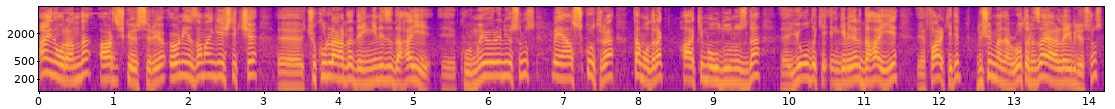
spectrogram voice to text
aynı oranda artış gösteriyor. Örneğin zaman geçtikçe e, çukurlarda dengenizi daha iyi e, kurmayı öğreniyorsunuz veya scooter'a tam olarak hakim olduğunuzda yoldaki engebeleri daha iyi fark edip düşünmeden rotanızı ayarlayabiliyorsunuz.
